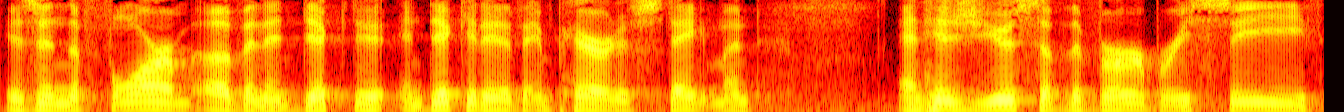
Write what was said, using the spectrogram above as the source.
is in the form of an indicative, indicative imperative statement. And his use of the verb receive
